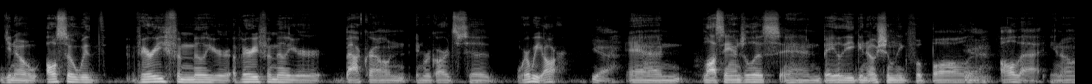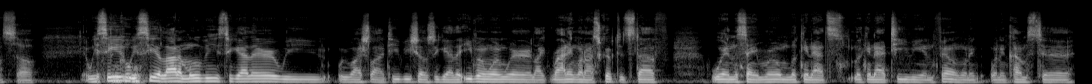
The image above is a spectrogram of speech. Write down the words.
you know, also with very familiar, a very familiar background in regards to where we are. Yeah. And Los Angeles and Bay League and Ocean League football Yeah. and all that, you know. So we see cool. we see a lot of movies together. We we watch a lot of TV shows together. Even when we're like writing on our scripted stuff, we're in the same room looking at looking at TV and film when it when it comes to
